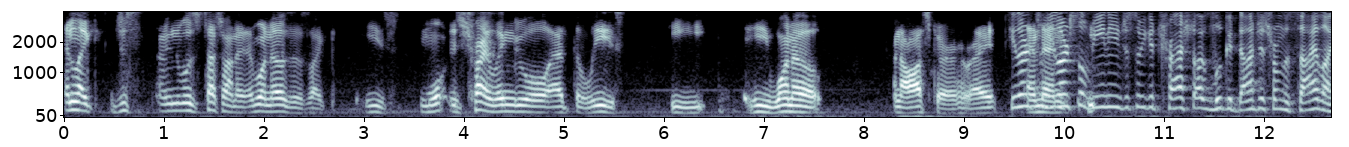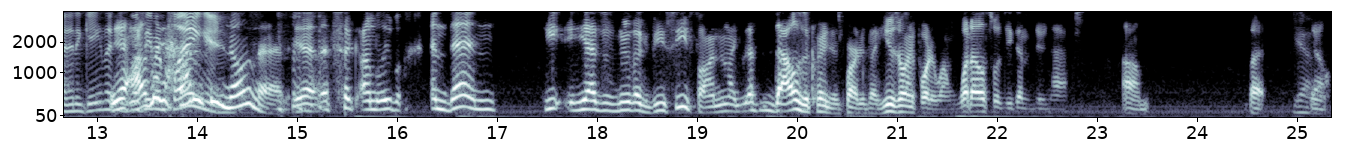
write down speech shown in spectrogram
and like just I mean, we'll just touch on it. Everyone knows this. Like he's more is trilingual at the least. He he won a an Oscar, right? He learned he learned Slovenian he, just so he could trash talk Luka Doncic from the sideline in a game that yeah, he wasn't was even like, playing how does in. He know that? Yeah, that's like unbelievable. And then he he has his new like VC fund. Like that, that was the craziest part. He's like he was only forty one. What else was he going to do next? Um, but yeah, you know,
